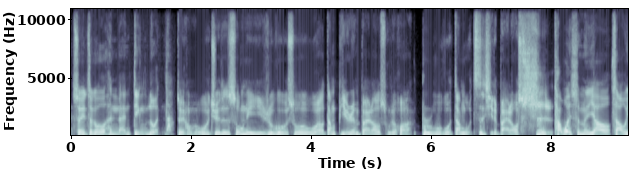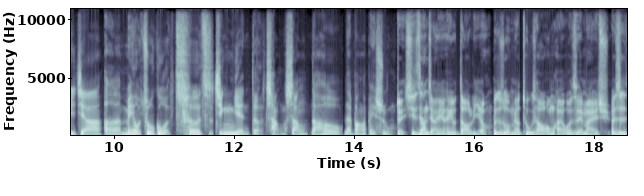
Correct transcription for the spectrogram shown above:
所以这个我很难定论呐。对哦，我觉得 Sony 如果说我要当别人白老鼠的话，不如我当我自己的白老鼠。是他为什么要找一家呃没有做过车子经验的厂商，然后来帮他背书？对，其实这样讲也很有道理哦。不是说我们要吐槽红海或者是 MIH，而是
